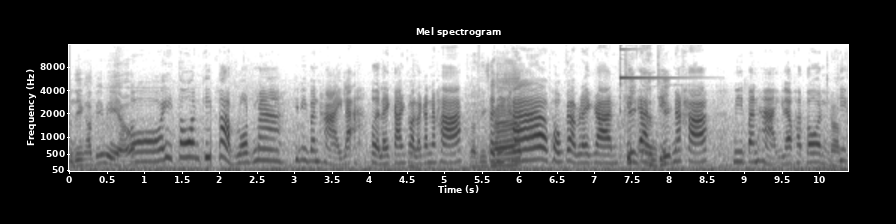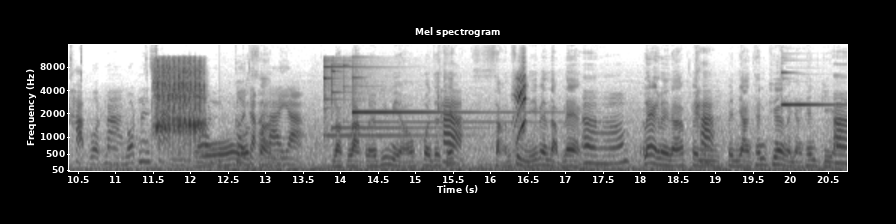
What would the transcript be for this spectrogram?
วัสดีครับพี่เหมียว โอ้ยต้นพี่ขับรถมา พี่มีปัญหาอีกละ เปิดรายการก่อนแล้วกันนะคะ สวัสดีสวัสดีครัค่ะบพบกับรายการทิก Tick แอน and ทิ Tick กนะคะ มีปัญหาอีกแล้วค่ะต้น ครับพี่ขับรถมา รถมันสั่นอะต้น โอ้เกิดจากรถสั่น อะไรอะ หลักๆ เลยพี่เหมียวควรจะเช็คค่ะ สามสิ่งนี้เป็นอันดับแรก อ่าฮะ แรกเลยนะ เป็นค่ะ เป็นยางแท่นเครื่องกับยางแท่นเกียร์ อ่า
